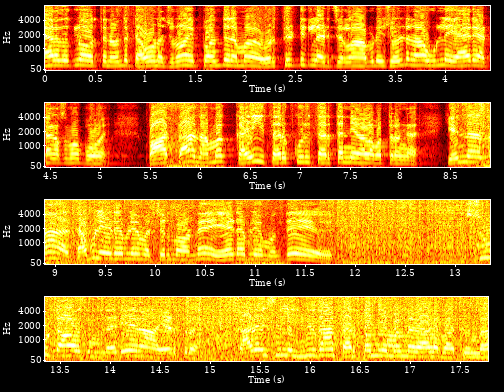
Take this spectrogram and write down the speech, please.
ஏறதுக்குள்ளே ஒருத்தனை வந்து டவுன் வச்சுருவோம். இப்போ வந்து நம்ம ஒரு திருட்டுக்குள்ள அடிச்சிடலாம் அப்படின்னு சொல்லிட்டு நான் உள்ளே ஏறி அட்டகாசமாக போவேன். பார்த்தா நம்ம கை தற்கூரி தற்தண்ணி வேலை பார்த்துறோங்க என்னன்னா டபுள் ஏடபிள்யூஎம் வச்சிருந்த உடனே ஏடபிள்யூஎம் வந்து ஷூட் ஆகிறதுக்கு முன்னாடியே நான் எடுத்துருவேன். கடைசியில் இதுதான் தர்த்தன்யமான வேலை பார்க்குன்னா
